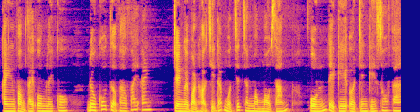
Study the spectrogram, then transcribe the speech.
Anh vòng tay ôm lấy cô, đầu cô tựa vào vai anh. Trên người bọn họ chỉ đắp một chiếc chăn mỏng màu xám, vốn để kê ở trên ghế sofa.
